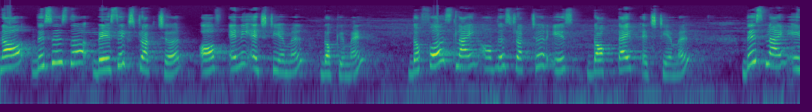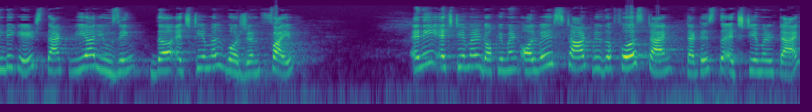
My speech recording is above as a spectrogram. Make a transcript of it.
Now, this is the basic structure of any HTML document. The first line of the structure is doc type HTML. This line indicates that we are using the HTML version 5. Any HTML document always start with the first tag that is the HTML tag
